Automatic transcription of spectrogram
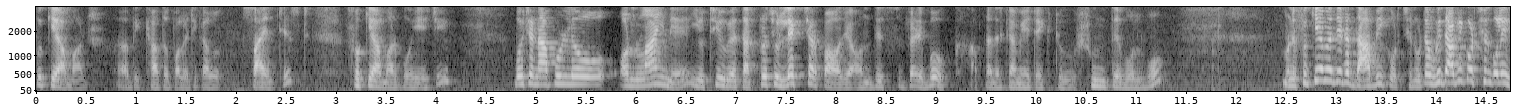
ফুকিয়ামার বিখ্যাত পলিটিক্যাল সায়েন্টিস্ট ফুকিয়ামার বই এটি। বইটা না পড়লেও অনলাইনে ইউটিউবে তার প্রচুর লেকচার পাওয়া যায় অন দিস ভেরি বুক আপনাদেরকে আমি এটা একটু শুনতে বলব। মানে ফুকিয়ামা যেটা দাবি করছেন, ওটা উনি দাবি করছেন বলেই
